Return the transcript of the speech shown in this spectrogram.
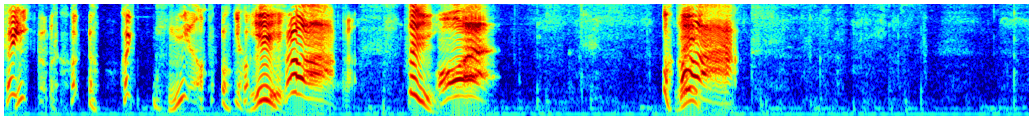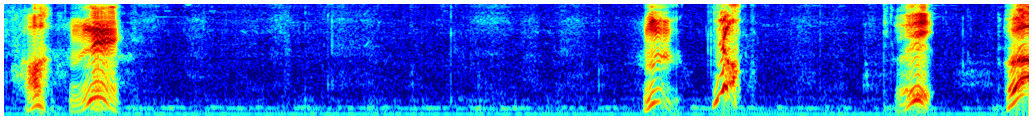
เฮ้ยเฮ้ยเฮ้ยยี่นี่โอ้ยเฮ้ยอ๋อนี่เนาะยี่ฮ่า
